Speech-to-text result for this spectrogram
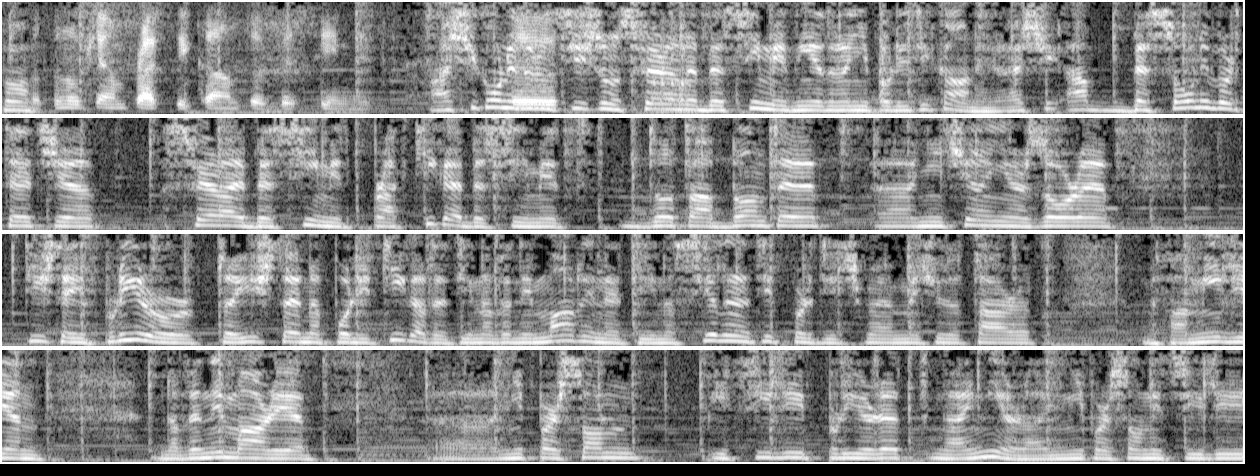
Po. Ata nuk janë praktikantë të besimit. A shikoni të rëndësishëm sferën e besimit në jetën e një politikani? A, shi, a besoni vërtet që sfera e besimit, praktika e besimit do ta bënte një qenie njerëzore të ishte i prirur të ishte në politikat e tij, në vendimmarrjen e tij, në sjelljen e tij të përditshme me qytetarët, me familjen, në vendimmarrje një person i cili priret nga e mira, një person i cili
